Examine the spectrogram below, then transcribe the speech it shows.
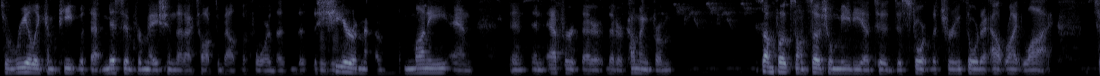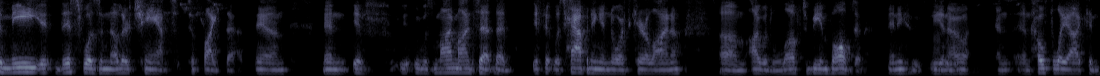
to really compete with that misinformation that I talked about before. The the, the mm-hmm. sheer amount of money and, and and effort that are that are coming from some folks on social media to distort the truth or to outright lie. To me, it, this was another chance to fight that and and if it was my mindset that if it was happening in North Carolina, um, I would love to be involved in it. Any, you mm-hmm. know, and and hopefully I can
